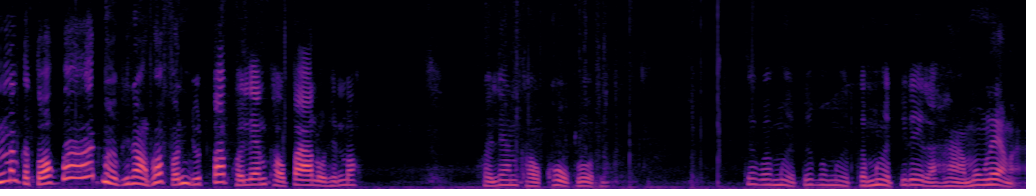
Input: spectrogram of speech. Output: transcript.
นมันก็ตกบาดมือพี่น้องเพอฝนหยุดปั๊บข่อยแล่นเข่าปลาโหลดเห็นบ่ข่อยแล่นเข่าโคกโหลดเจ้าว่ามืดหรือบ่มืดก็มืดอยู่ได้ละหาโมงแรงอะ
